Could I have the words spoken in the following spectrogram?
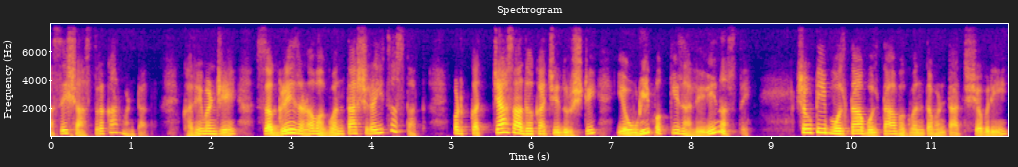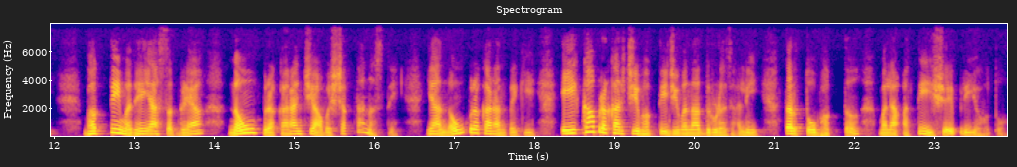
असे शास्त्रकार म्हणतात. खरे म्हणजे सगळेजण भगवंताश्रयीच असतात. पण कच्च्या साधकाची दृष्टी एवढी पक्की झालेली नसते. शेवटी बोलता बोलता भगवंत म्हणतात शबरी भक्तीमध्ये या सगळ्या नऊ प्रकारांची आवश्यकता नसते. या नऊ प्रकारांपैकी एका प्रकारची भक्ती जीवनात दृढ झाली तर तो भक्त मला अतिशय प्रिय होतो.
